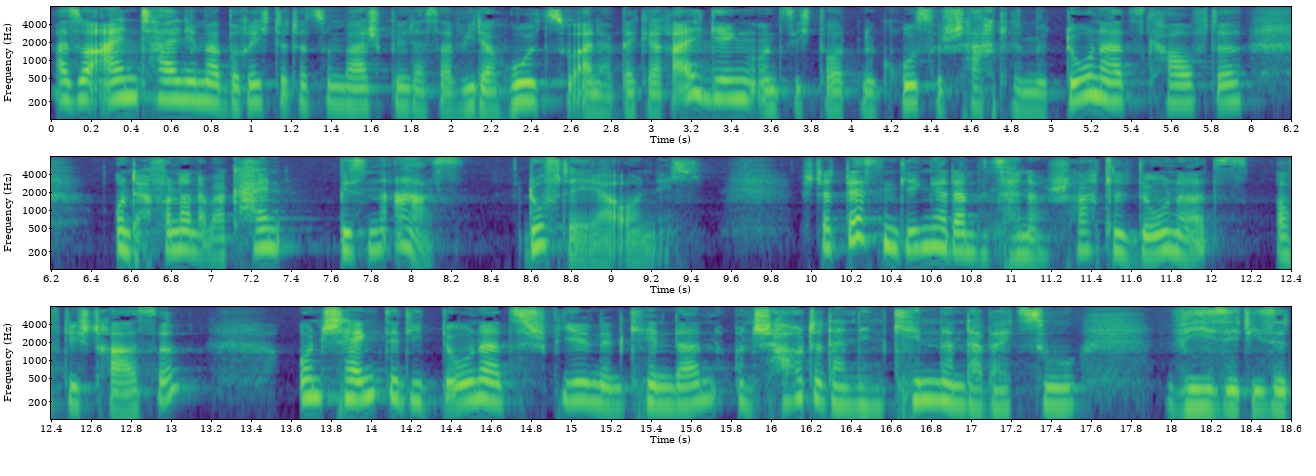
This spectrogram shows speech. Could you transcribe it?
Also ein Teilnehmer berichtete zum Beispiel, dass er wiederholt zu einer Bäckerei ging und sich dort eine große Schachtel mit Donuts kaufte und davon dann aber kein Bissen aß. Durfte er ja auch nicht. Stattdessen ging er dann mit seiner Schachtel Donuts auf die Straße und schenkte die Donuts spielenden Kindern und schaute dann den Kindern dabei zu, wie sie diese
